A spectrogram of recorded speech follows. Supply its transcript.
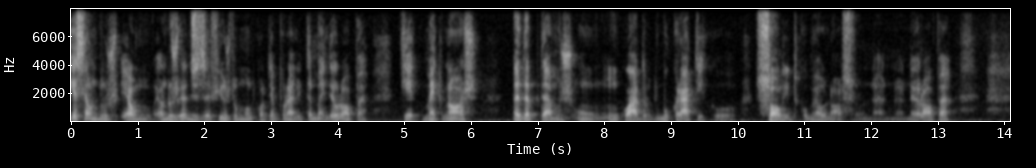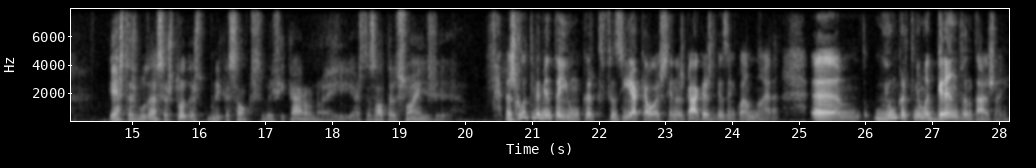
Esse é um dos, é um, é um dos grandes desafios do mundo contemporâneo e também da Europa, que é como é que nós adaptamos um, um quadro democrático sólido como é o nosso na, na, na Europa estas mudanças todas de comunicação que se verificaram, não é? E estas alterações. Eh, Mas relativamente a Juncker, que fazia aquelas cenas gagas de vez em quando, não era? Um, o Juncker tinha uma grande vantagem.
